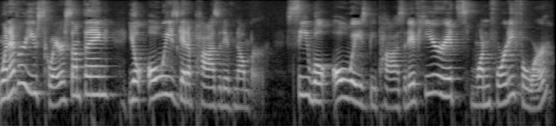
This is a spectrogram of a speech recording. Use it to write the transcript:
Whenever you square something, you'll always get a positive number. C will always be positive. Here it's 144.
